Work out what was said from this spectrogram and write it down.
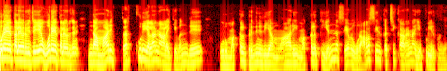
ஒரே தலைவர் விஜய ஒரே தலைவர் விஜய் இந்த மாதிரி தற்குறியெல்லாம் நாளைக்கு வந்து ஒரு மக்கள் பிரதிநிதியா மாறி மக்களுக்கு என்ன சேவை? ஒரு அரசியல் கட்சிக்காரன்னா எப்படி இருக்கணுங்க?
